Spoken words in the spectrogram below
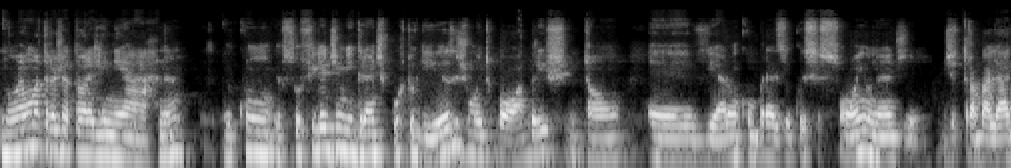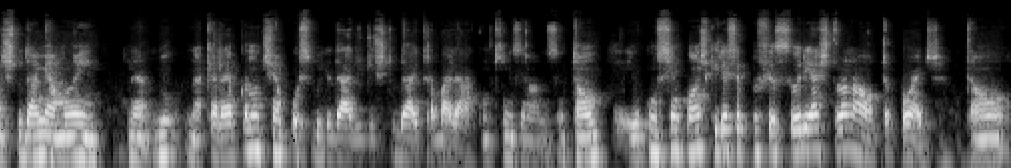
não é uma trajetória linear, né? Eu, com, eu sou filha de imigrantes portugueses muito pobres, então é, vieram com o Brasil com esse sonho, né, de, de trabalhar, de estudar. Minha mãe, né, naquela época não tinha possibilidade de estudar e trabalhar com 15 anos. Então, eu com 5 anos queria ser professora e astronauta, pode. Então,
